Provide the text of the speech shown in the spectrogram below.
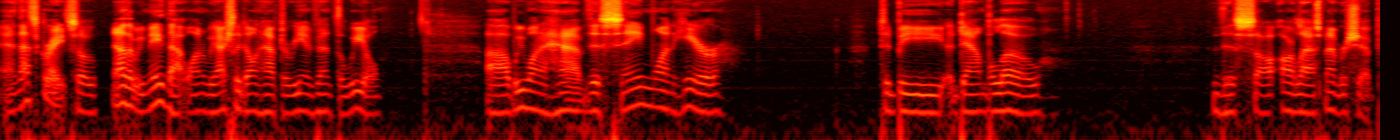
And that's great. So now that we made that one, we actually don't have to reinvent the wheel. Uh, we want to have this same one here to be down below this uh, our last membership.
